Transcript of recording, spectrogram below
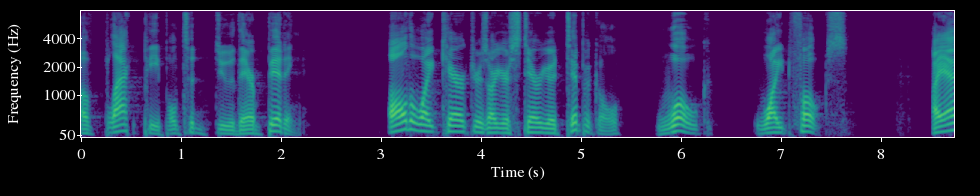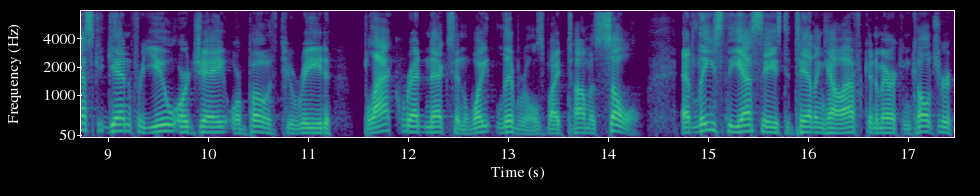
of black people to do their bidding. All the white characters are your stereotypical, woke, white folks. I ask again for you or Jay or both to read Black Rednecks and White Liberals by Thomas Sowell. At least the essays detailing how African American culture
